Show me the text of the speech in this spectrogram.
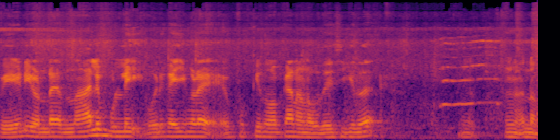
പേടിയുണ്ട്. എന്നാലും പുള്ളി ഒരു കൈയും കൂടെ പൊക്കി നോക്കാനാണ് ഉദ്ദേശിക്കുന്നത്. കണ്ടോ?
